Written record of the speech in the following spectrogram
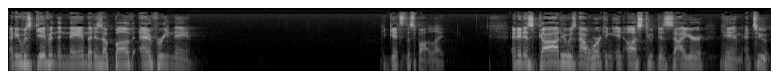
and he was given the name that is above every name. He gets the spotlight. And it is God who is now working in us to desire Him and to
